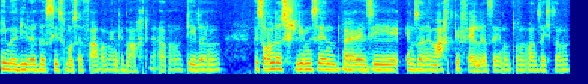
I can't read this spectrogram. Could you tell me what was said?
immer wieder Rassismuserfahrungen gemacht werden, die dann besonders schlimm sind, weil mhm. sie in so einem Machtgefälle sind und man sich dann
